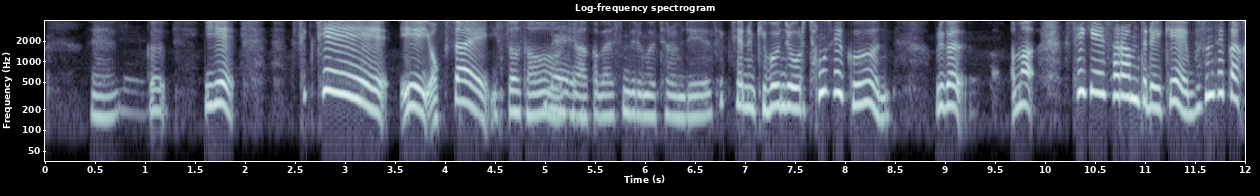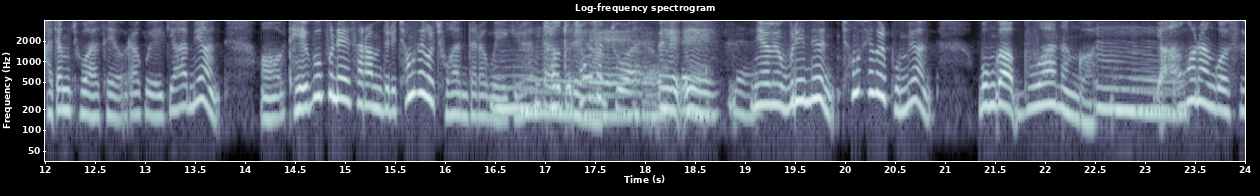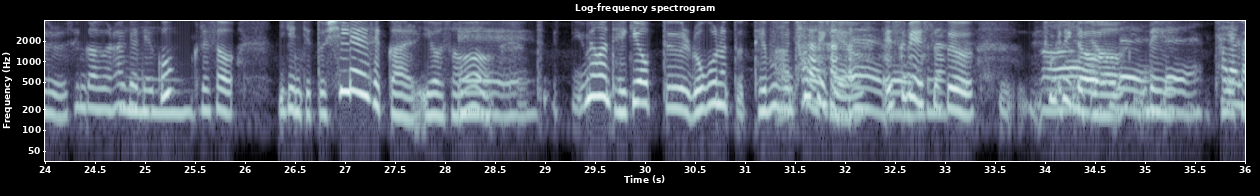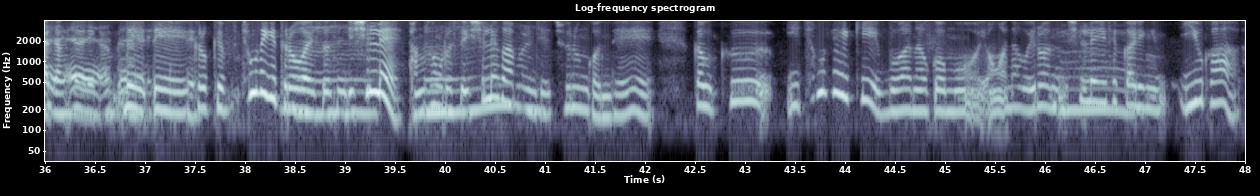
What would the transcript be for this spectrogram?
네. 네. 그 이게 색채의 역사에 있어서 네. 제가 아까 말씀드린 것처럼 이제 색채는 기본적으로 청색은 우리가 아마 세계 사람들에게 무슨 색깔 가장 좋아하세요 라고 얘기하면 어 대부분의 사람들이 청색을 좋아한다라고 음, 얘기를 한다. 저도 청색 좋아해요. 네, 네. 네. 네. 왜냐하면 우리는 청색을 보면 뭔가 무한한 것, 음. 영원한 것을 생각을 하게 음. 되고 그래서 이게 이제 또 실내의 색깔이어서 네. 유명한 대기업들 로고는 또 대부분 아, 청색이에요. 네, SBS도 네. 청색이죠. 아, 네, 네. 네. 제일 가장자리가 네, 네, 그렇게 청색이 들어가 있어서 음. 이제 신뢰 방송으로서의 음. 신뢰감을 이제 주는 건데, 그러니까 그 이 청색이 무한하고 뭐 영원하고 이런 음. 신뢰의 색깔인 이유가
